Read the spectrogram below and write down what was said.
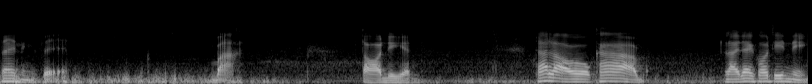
ได้หนึ่งแสนบาท ต่อเดือน ถ้าเราค่า รายได้ข้อที่หนึ่ง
